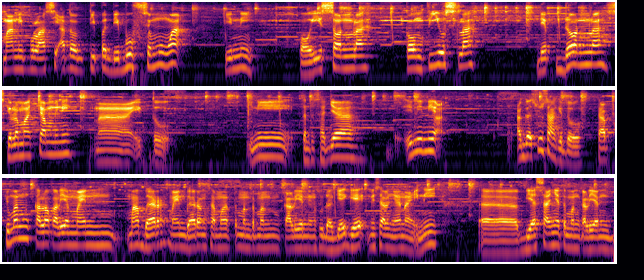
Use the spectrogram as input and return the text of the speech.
manipulasi atau tipe debuff semua. Ini poison lah confuse lah depdon lah segala macam ini nah itu ini tentu saja ini nih agak susah gitu tapi cuman kalau kalian main mabar main bareng sama teman-teman kalian yang sudah GG misalnya nah ini uh, biasanya teman kalian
